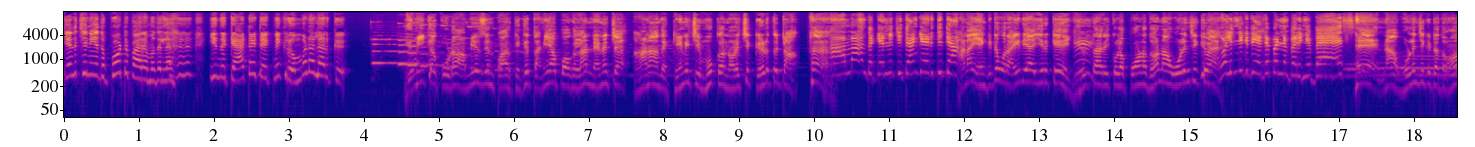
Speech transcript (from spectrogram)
கெனிச்சி நீ இத போட்டு பாரு முதல்ல. இந்த கேட்டை டெக்னிக் ரொம்ப நல்லா இருக்கு. யுமிகா கூட அம்யூஸ்மெண்ட் பார்க்குக்கு தனியா போகலாம்னு நினைச்சேன். ஆனா அந்த கிணிச்சி மூக்க நுழைச்சு கெடுத்துட்டான் ஹ. ஆமா அந்த கெனிச்சி தான் கெடுத்துட்டான் ஆனா என்கிட்ட ஒரு ஐடியா இருக்கு. இருட்டறைக்குள்ள போனதும் நான் ஒளிஞ்சுக்குவேன். ஒளிஞ்சுக்கிட்டு என்ன பண்ண போறீங்க பேஸ் ஹே, நான் ஒளிஞ்சுக்கிட்டதும்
